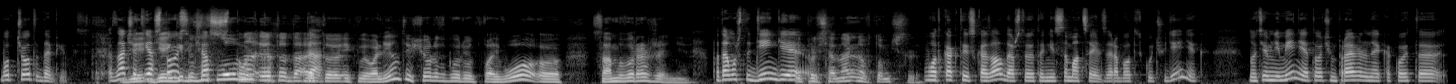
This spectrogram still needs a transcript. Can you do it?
Вот чего-то добилась. Значит, Де- я стою деньги, сейчас безусловно, столько. это, да, это эквивалент, еще раз говорю, твоего э, самовыражения. Потому что И деньги, профессионально в том числе. вот как ты сказал, да, что это не самоцель заработать кучу денег, но тем не менее это очень правильный какой-то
